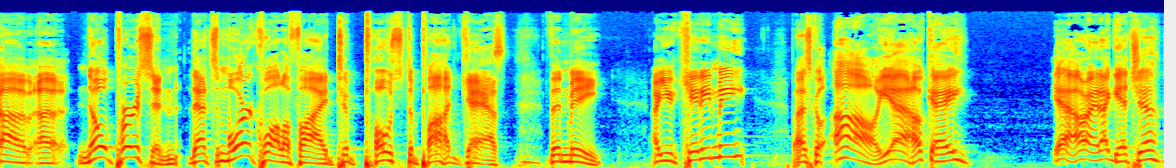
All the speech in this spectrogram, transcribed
uh, uh, no person that's more qualified to post a podcast than me. Are you kidding me? But I just go, oh yeah, okay, yeah, all right, I get you.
